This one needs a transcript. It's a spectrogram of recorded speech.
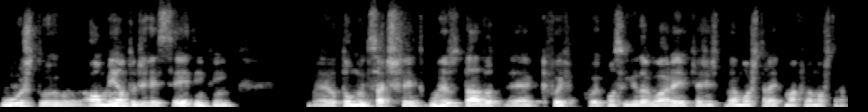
custo, aumento de receita, enfim. É, Eu estou muito satisfeito com o resultado, é, que foi, foi conseguido agora aí, que a gente vai mostrar, que o Marcos vai mostrar.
